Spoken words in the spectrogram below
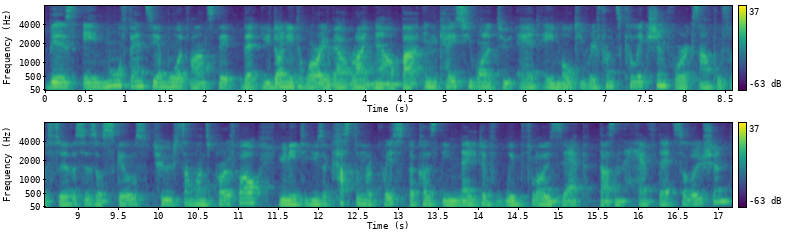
there's a more fancier, more advanced step that you don't need to worry about right now, but in case you wanted to add a multi-reference collection, for example, for services or skills to someone's profile, you need to use a custom request because the native Webflow Zap doesn't have that solution.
